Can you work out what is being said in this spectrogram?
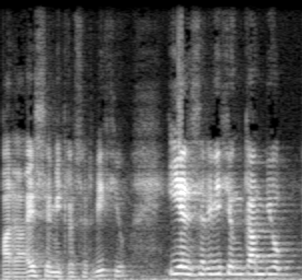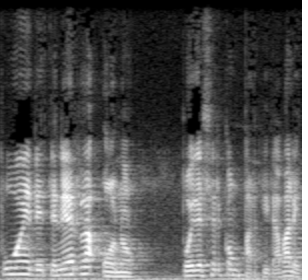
para ese microservicio y el servicio en cambio puede tenerla o no, puede ser compartida, ¿vale?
